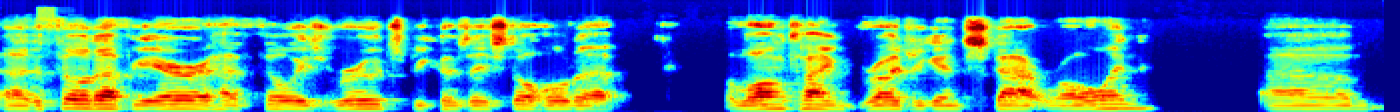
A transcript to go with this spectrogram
uh, the Philadelphia area, have Phillies roots because they still hold a, a long time grudge against Scott Rolen. Um,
